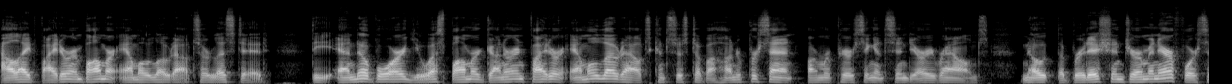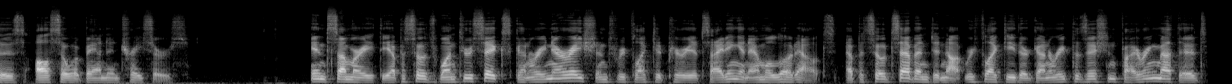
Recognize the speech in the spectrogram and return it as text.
Allied fighter and bomber ammo loadouts are listed. The end-of-war U.S. bomber, gunner, and fighter ammo loadouts consist of 100% armor-piercing incendiary rounds. Note the British and German Air Forces also abandoned tracers. In summary, the episodes 1 through 6 gunnery narrations reflected period sighting and ammo loadouts. Episode 7 did not reflect either gunnery position firing methods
